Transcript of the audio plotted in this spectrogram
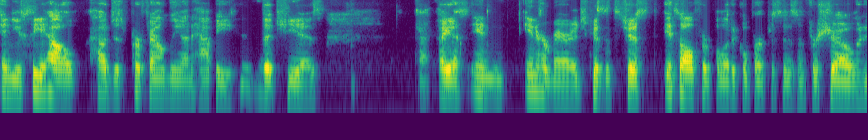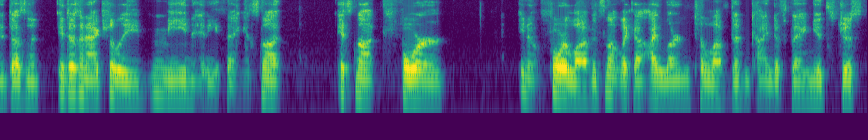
and you see how how just profoundly unhappy that she is. I- guess in in her marriage because it's just it's all for political purposes and for show, and it doesn't it doesn't actually mean anything. It's not it's not for you know for love. It's not like a I learned to love them kind of thing. It's just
